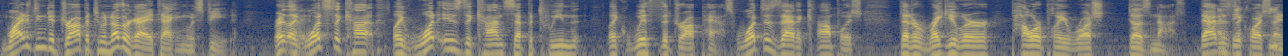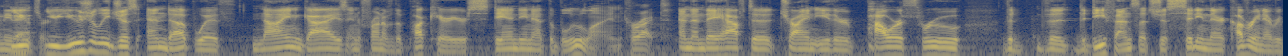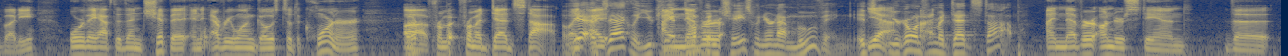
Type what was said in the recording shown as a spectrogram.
why does he need to drop it to another guy attacking with speed? Right? Like, Right. what's the con? Like, what is the concept between the, like with the drop pass? What does that accomplish that a regular power play rush does not? That is the question I need you, answered. You usually just end up with nine guys in front of the puck carrier standing at the blue line. Correct. and then they have to try and either power through the the the defense that's just sitting there covering everybody, or they have to then chip it and everyone goes to the corner uh, from a from a dead stop. Like, yeah, I- exactly. You can't dump never and chase when you're not moving. It's Yeah, you're going from a dead stop. I never understand the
